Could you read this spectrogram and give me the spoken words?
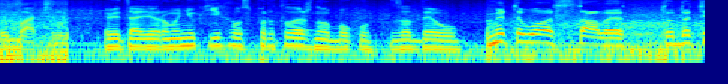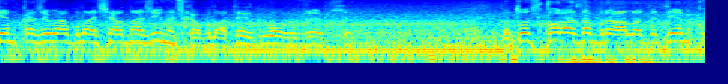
ви бачили. Віталій Романюк їхав з протилежного боку за ДЕУ. Ми того стали, то дитинка жива була, ще одна жіночка була, тих двох вже все. То то скоро забрала дитинку.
